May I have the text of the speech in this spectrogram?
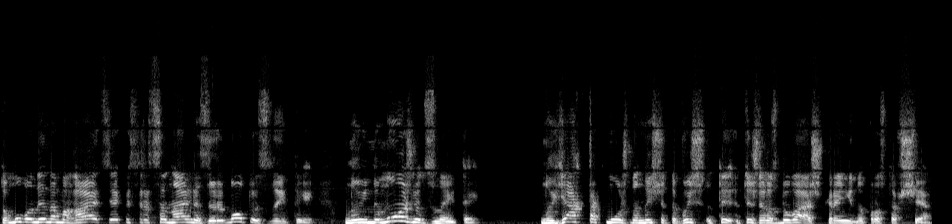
тому вони намагаються якось раціональне зерноту знайти. Ну і не можуть знайти. Ну як так можна нищити? Ви ж ти, ти ж розбиваєш країну просто ще.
